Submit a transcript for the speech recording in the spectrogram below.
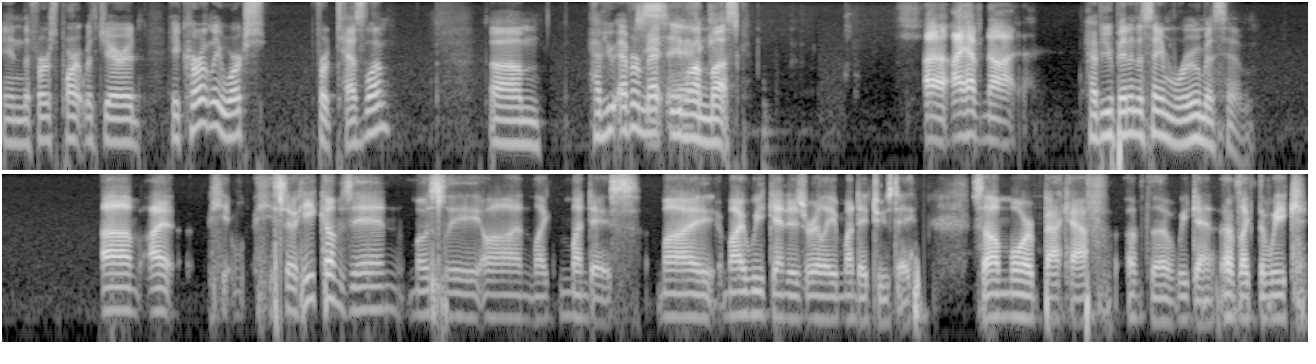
in the first part with Jared. He currently works for Tesla. Um, have you ever met Sick. Elon Musk? Uh, I have not. Have you been in the same room as him? Um, I he, he, so he comes in mostly on like Mondays. My my weekend is really Monday Tuesday, so I'm more back half of the weekend of like the week.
